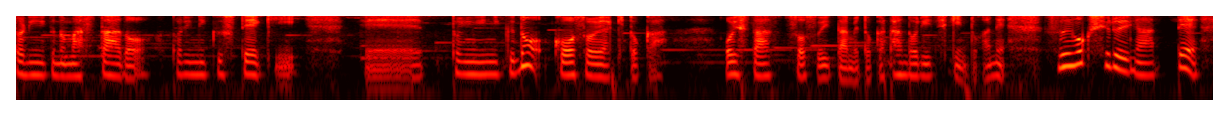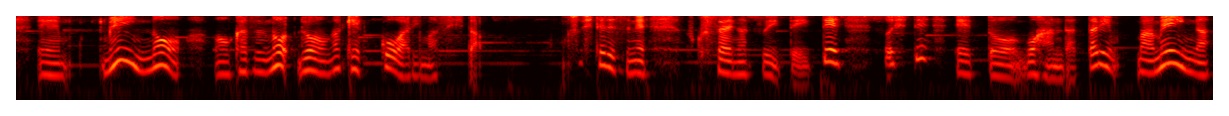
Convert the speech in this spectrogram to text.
鶏肉のマスタード鶏肉ステーキ、えー、鶏肉の香草焼きとかオイスターソース炒めとかタンドリーチキンとかねすごく種類があって、えー、メインの数の量が結構ありました。そしてですね、副菜がついていて、そして、えっと、ご飯だったり、まあメインが、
